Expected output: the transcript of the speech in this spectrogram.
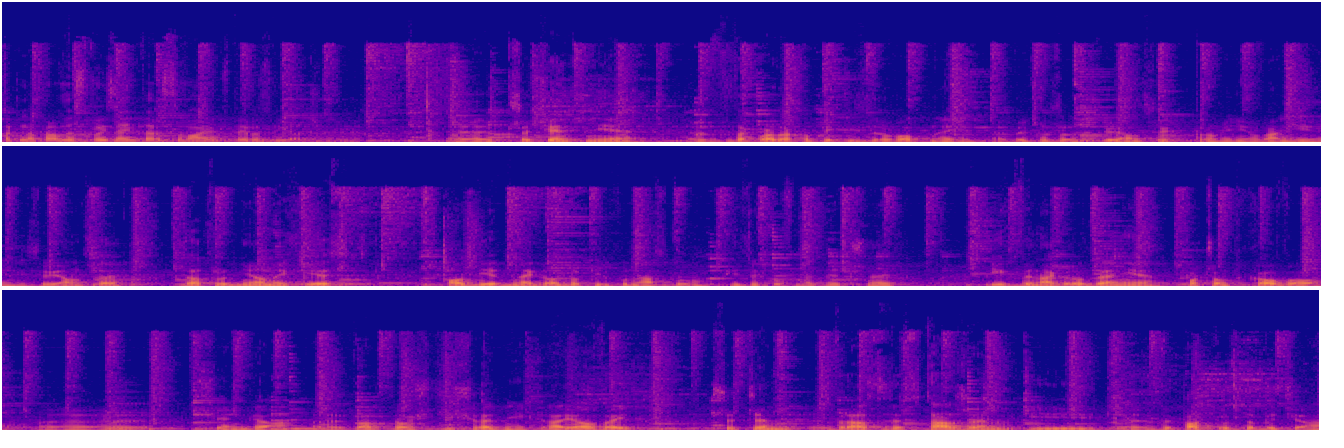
tak naprawdę swoje zainteresowanie tutaj rozwijać. E, Przeciętnie w zakładach opieki zdrowotnej wykorzystujących promieniowanie jonizujące zatrudnionych jest od jednego do kilkunastu fizyków medycznych. Ich wynagrodzenie początkowo e, sięga e, wartości średniej krajowej. Przy czym wraz ze stażem i e, w wypadku zdobycia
